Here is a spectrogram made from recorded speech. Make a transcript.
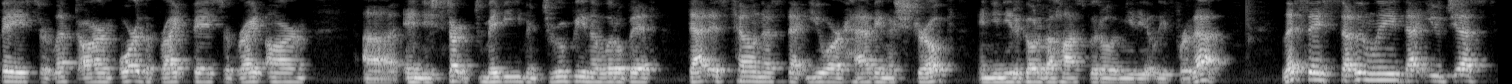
face or left arm or the right face or right arm. Uh, and you start maybe even drooping a little bit. That is telling us that you are having a stroke and you need to go to the hospital immediately for that. Let's say suddenly that you just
